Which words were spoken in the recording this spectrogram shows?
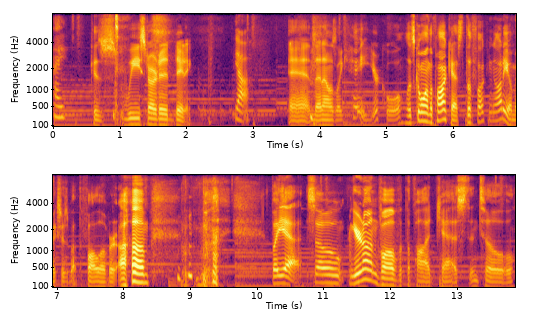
Hi. because we started dating. Yeah. And then I was like, "Hey, you're cool. Let's go on the podcast." The fucking audio mixer's about to fall over. Um, but, but yeah, so you're not involved with the podcast until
